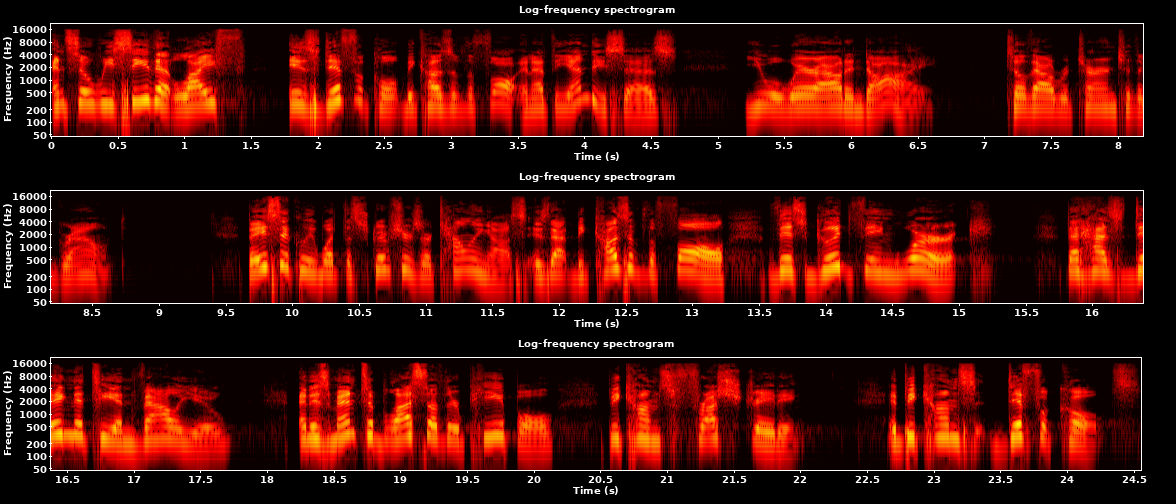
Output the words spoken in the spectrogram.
And so we see that life is difficult because of the fall. And at the end, he says, You will wear out and die till thou return to the ground. Basically, what the scriptures are telling us is that because of the fall, this good thing work that has dignity and value and is meant to bless other people becomes frustrating. It becomes difficult.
